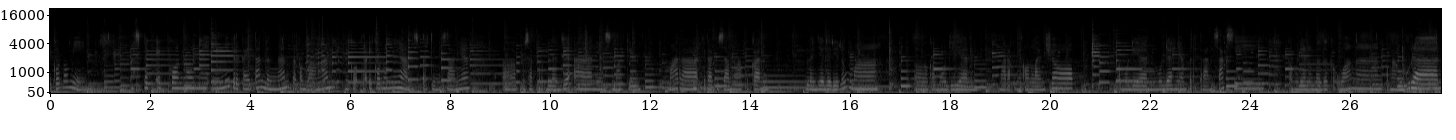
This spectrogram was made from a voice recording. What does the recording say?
ekonomi. Aspek ekonomi ini berkaitan dengan perkembangan perekonomian seperti misalnya uh, pusat perbelanjaan yang semakin marak kita bisa melakukan belanja dari rumah uh, kemudian maraknya online shop kemudian mudahnya bertransaksi kemudian lembaga keuangan pengangguran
